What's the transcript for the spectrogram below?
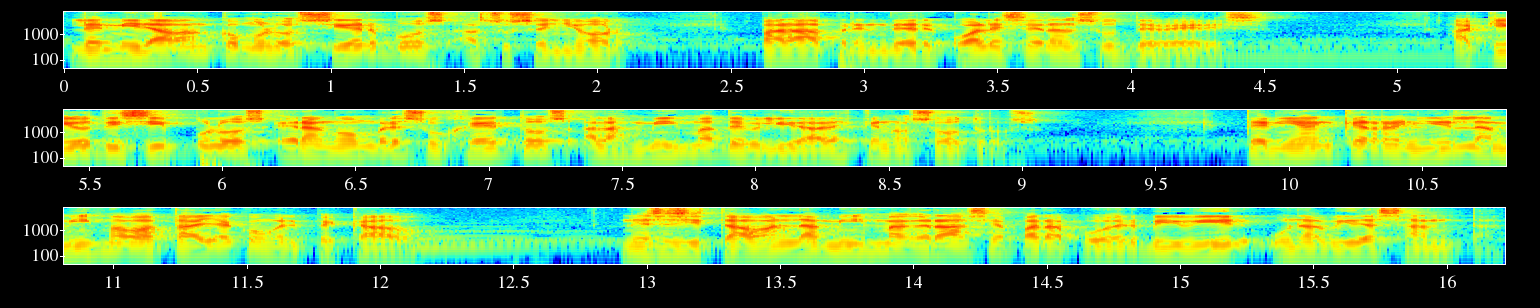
Le miraban como los siervos a su Señor, para aprender cuáles eran sus deberes. Aquellos discípulos eran hombres sujetos a las mismas debilidades que nosotros. Tenían que reñir la misma batalla con el pecado. Necesitaban la misma gracia para poder vivir una vida santa.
